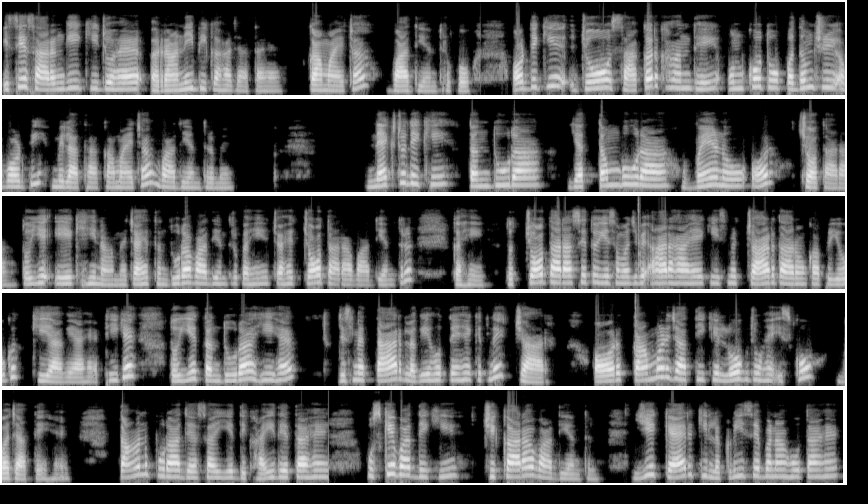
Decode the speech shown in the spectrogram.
इसे सारंगी की जो है, रानी भी कहा जाता है, कामायचा वाद्य यंत्र को। और देखिए, जो साकर खान थे, उनको तो पद्मश्री अवार्ड भी मिला था कामायचा वाद्य यंत्र में। नेक्स्ट देखिए, तंदूरा या तंबूरा, वेणो और चौतारा। तो ये एक ही नाम है, चाहे तंदूरा वाद्य यंत्र कहें, चाहे चौतारा वाद्य यंत्र कहें। तो चौतारा से तो ये समझ में आ रहा है कि इसमें चार तारों का प्रयोग किया गया है, ठीक है? तो ये तंदूरा ही है, जिसमें तार लगे होते हैं कितने? चार। और कामड़ जाति के लोग जो हैं, इसको बजाते हैं। तानपुरा जैसा ये दिखाई देता है। उसके बाद देखिए चिकारा वाद्य यंत्र। ये कैर की लकड़ी से बना होता है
